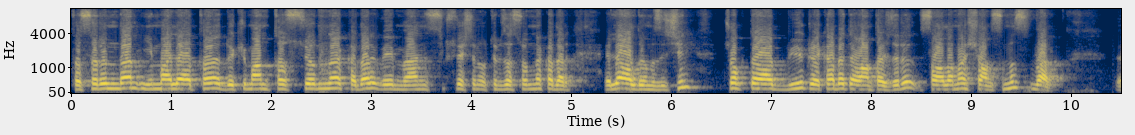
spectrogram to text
tasarımdan imalata, dokümantasyonuna kadar ve mühendislik süreçlerinin optimizasyonuna kadar ele aldığımız için çok daha büyük rekabet avantajları sağlama şansımız var. Ee,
